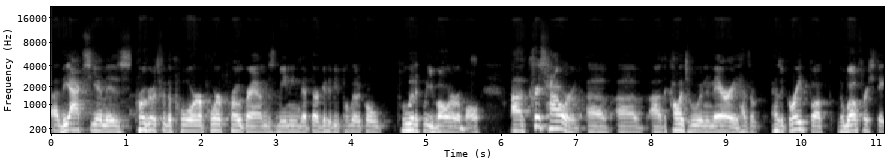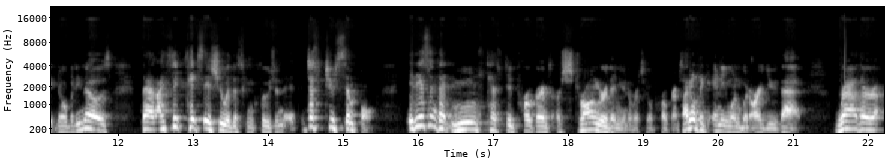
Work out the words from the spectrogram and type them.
uh, the axiom is programs for the poor are poor programs, meaning that they're going to be political, politically vulnerable. Uh, Chris Howard of, of uh, the College of William and Mary has a, has a great book, The Welfare State Nobody Knows, that I think takes issue with this conclusion. It's just too simple. it isn't that means tested programs are stronger than universal programs. I don't think anyone would argue that. Rather,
